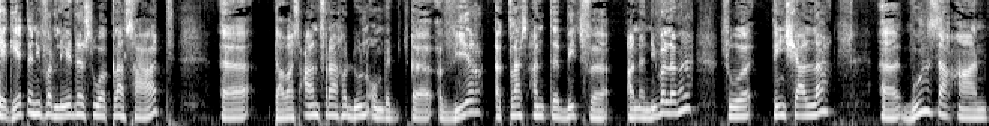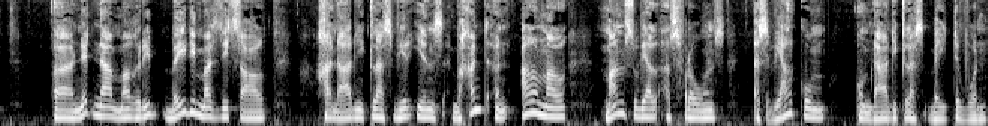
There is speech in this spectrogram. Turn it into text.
Ek het in die verlede so 'n klas gehad. Uh daar was aanvrae gedoen om dit uh, weer 'n klas aan te bied vir aan 'n nuwelinge. So inshallah uh woensdag aan uh, net na Maghrib by die masjidsaal gaan daar die klas weer eens begin en almal man sowel as vrouens is welkom om daar die klas by te woon.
